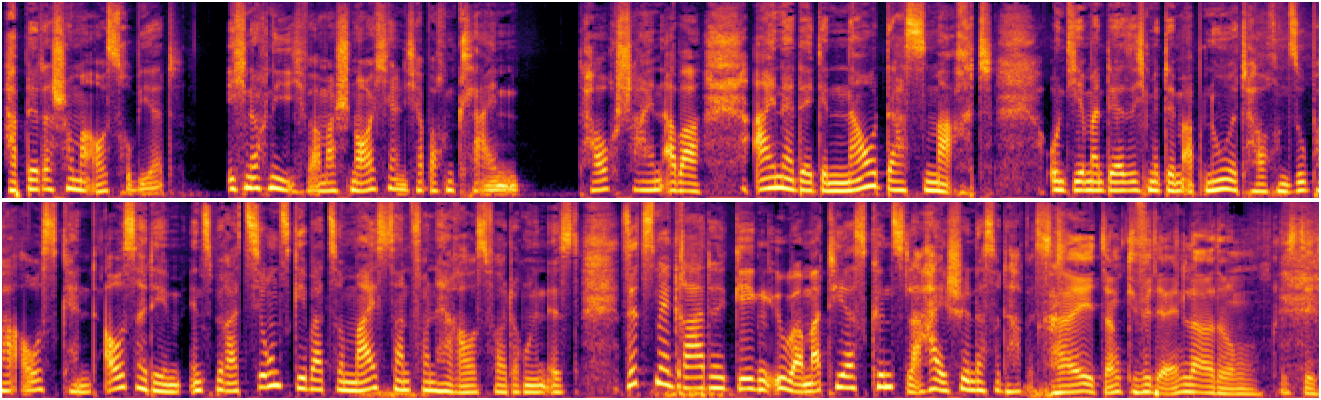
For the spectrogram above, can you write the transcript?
Habt ihr das schon mal ausprobiert? Ich noch nie. Ich war mal schnorcheln. Ich habe auch einen kleinen Tauchschein, aber einer, der genau das macht und jemand, der sich mit dem Apnoe-Tauchen super auskennt, außerdem Inspirationsgeber zum Meistern von Herausforderungen ist, sitzt mir gerade gegenüber. Matthias Künstler. Hi, schön, dass du da bist. Hi, danke für die Einladung. Grüß dich.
